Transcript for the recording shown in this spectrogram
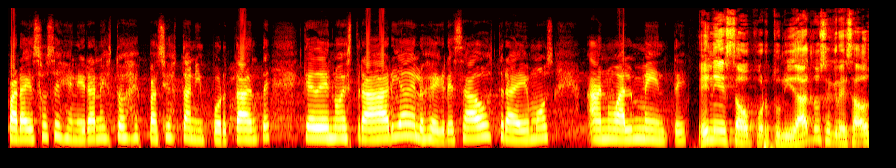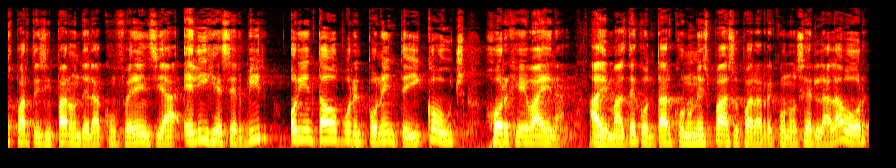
para eso se generan estos espacios tan importantes que de nuestra área de los egresados traemos anualmente. En esta oportunidad los egresados participaron de la conferencia Elige Servir, orientado por el ponente y coach Jorge Baena además de contar con un espacio para reconocer la labor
